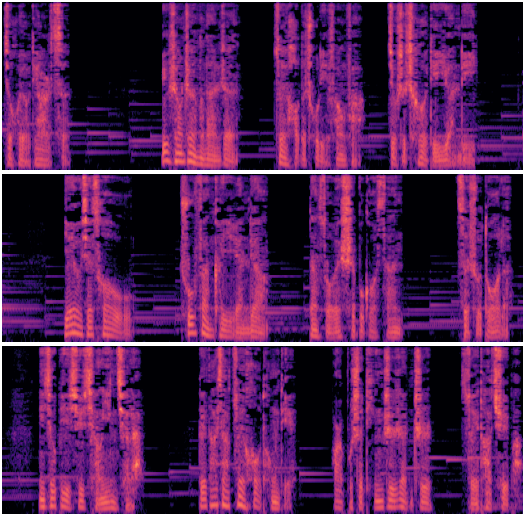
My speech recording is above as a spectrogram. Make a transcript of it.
就会有第二次。遇上这样的男人，最好的处理方法就是彻底远离。也有些错误，初犯可以原谅，但所谓事不过三，次数多了。你就必须强硬起来，给他下最后通牒，而不是听之任之，随他去吧。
